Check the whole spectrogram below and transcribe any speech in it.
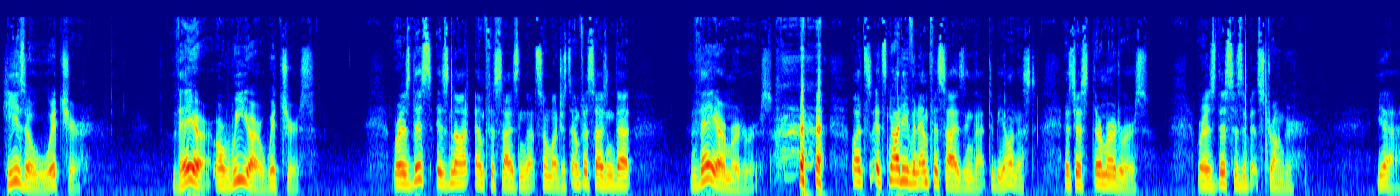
He's a witcher. They are, or we are witchers. Whereas this is not emphasizing that so much. It's emphasizing that they are murderers. well, it's, it's not even emphasizing that, to be honest. It's just they're murderers. Whereas this is a bit stronger. Yeah.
